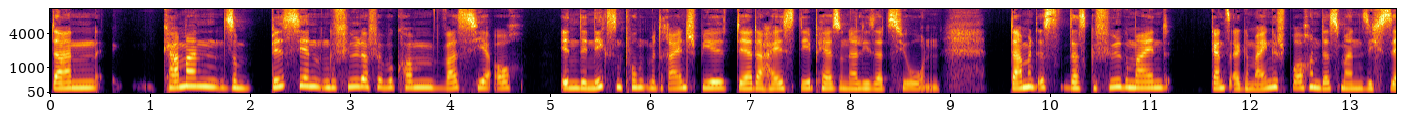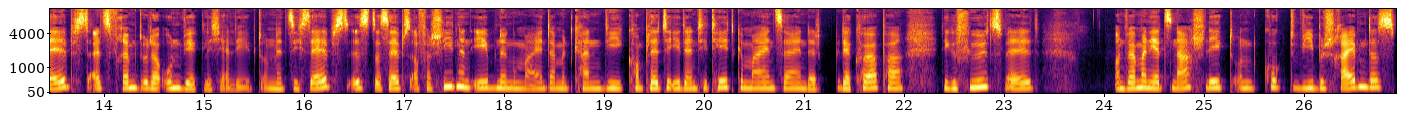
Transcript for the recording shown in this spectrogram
dann kann man so ein bisschen ein Gefühl dafür bekommen, was hier auch in den nächsten Punkt mit reinspielt, der da heißt Depersonalisation. Damit ist das Gefühl gemeint, ganz allgemein gesprochen, dass man sich selbst als fremd oder unwirklich erlebt. Und mit sich selbst ist das Selbst auf verschiedenen Ebenen gemeint. Damit kann die komplette Identität gemeint sein, der, der Körper, die Gefühlswelt. Und wenn man jetzt nachschlägt und guckt, wie beschreiben das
